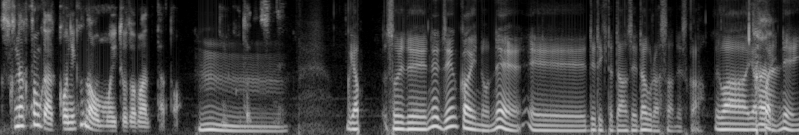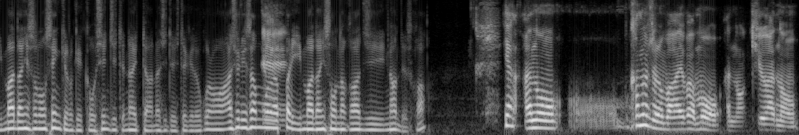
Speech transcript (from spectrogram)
少なくとも学校に行くのは思いとどまったと。ういうことですね。んやそれでね、前回のね、えー出てきた男性、ダグラスさんですか、はやっぱりね、い。まだにその選挙の結果を信じてないって話でしたけど、このアシュリーさんもやっぱりいまだにそんな感じなんですか、いや、あの、彼女の場合はもう、あの、Q アノン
